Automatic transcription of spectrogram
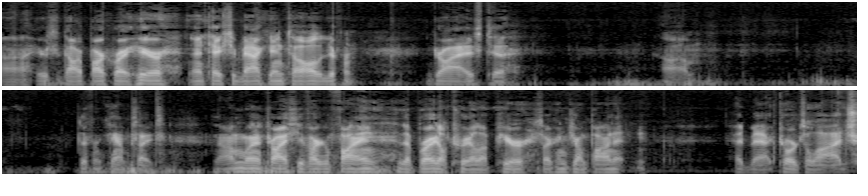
Uh, here's the dog park right here, and it takes you back into all the different drives to um, different campsites. Now I'm going to try to see if I can find the bridle trail up here so I can jump on it and head back towards the lodge.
